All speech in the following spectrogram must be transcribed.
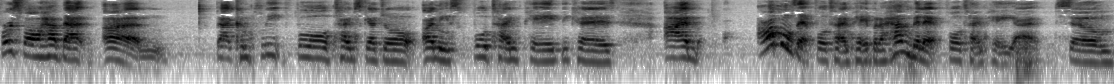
first of all have that um that complete full time schedule. I mean full time pay because I'm almost at full time pay, but I haven't been at full time pay yet. So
